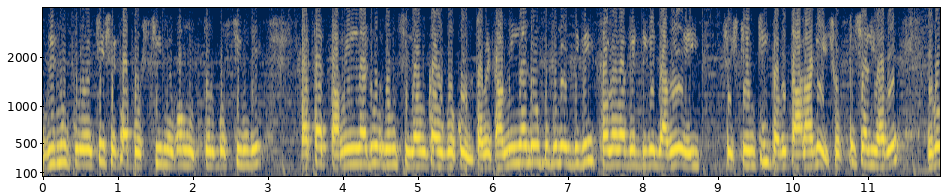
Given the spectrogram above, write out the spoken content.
অভিমুখ রয়েছে সেটা পশ্চিম এবং উত্তর পশ্চিম দিক, অর্থাৎ তামিলনাড়ু এবং শ্রীলঙ্কা উপকূল। তবে তামিলনাড়ু উপকূলের দিকেই স্থলভাগের দিকে যাবে এই সিস্টেমটি, তবে তার আগে শক্তিশালী হবে এবং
